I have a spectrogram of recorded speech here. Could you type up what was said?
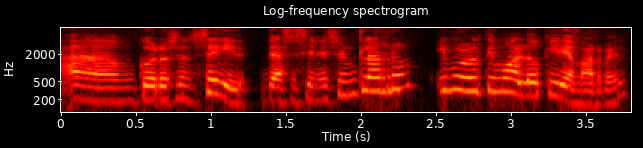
a Koro Sensei de Assassination Classroom y por último a Loki de Marvel.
